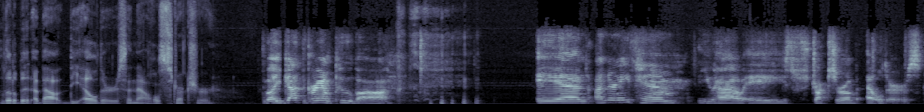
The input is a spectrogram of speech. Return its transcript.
a little bit about the elders and that whole structure. Well, you got the Grand Poobah, and underneath him you have a structure of elders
